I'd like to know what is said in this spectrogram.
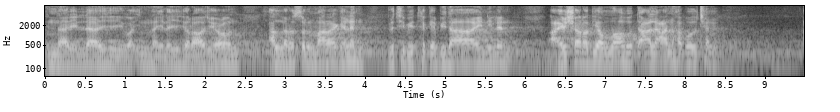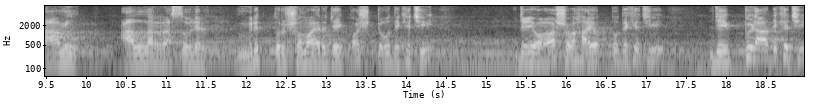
ইন্না লিল্লাহি ওয়া ইন্না ইলাইহি রাজিউন। আল্লাহ রসুল মারা গেলেন, পৃথিবী থেকে বিদায় নিলেন। আয়েশা রাদি আল্লাহ আনহা বলছেন, আমি আল্লাহর রাসূলের মৃত্যুর সময়ের যে কষ্ট দেখেছি, যে অসহায়ত্ব দেখেছি, যে পীড়া দেখেছি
